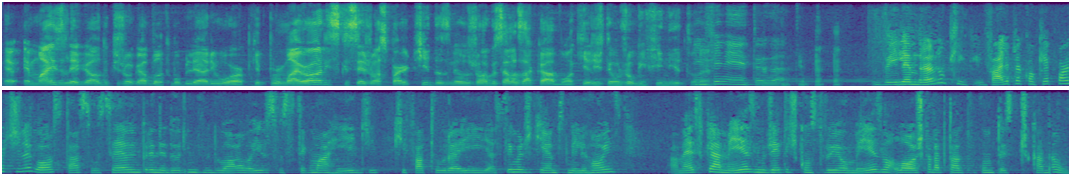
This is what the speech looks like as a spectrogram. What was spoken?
É, é mais legal do que jogar Banco Imobiliário War, porque por maiores que sejam as partidas, né, os jogos elas acabam. Aqui a gente tem um jogo infinito, né? Infinito, exato. E lembrando que vale para qualquer porte de negócio, tá? Se você é um empreendedor individual, aí, se você tem uma rede que fatura aí acima de 500 milhões, a métrica é a mesma, o jeito de construir é o mesmo, lógico, adaptado para o contexto de cada um.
